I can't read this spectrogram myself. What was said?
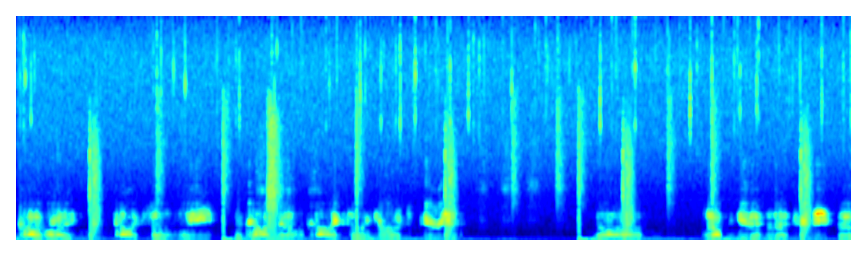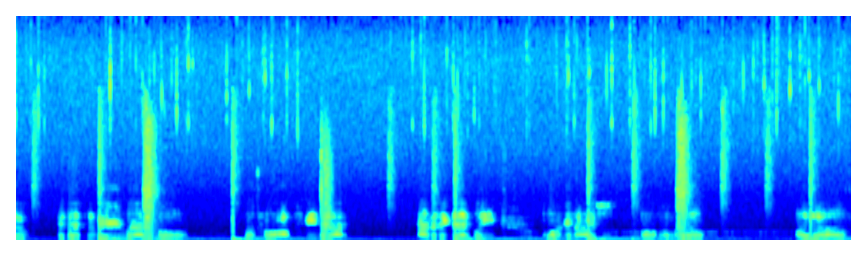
Kind of like, kind of like selling weed. It's kind of no, it's kind of like selling drugs. Period. Uh, not to get into that too deep though, because that's a very radical uh, philosophy that I haven't exactly organized all that well. But um,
